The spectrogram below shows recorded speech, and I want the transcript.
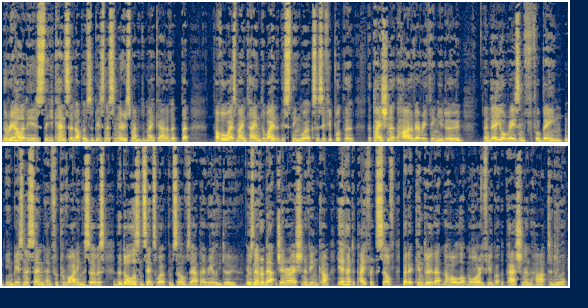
The reality is that you can set it up as a business and there is money to make out of it, but I've always maintained the way that this thing works is if you put the, the patient at the heart of everything you do, and they're your reason for being in business and, and for providing the service, the dollars and cents work themselves out. They really do. It was never about generation of income. Yeah, it had to pay for itself, but it can do that and a whole lot more if you've got the passion and the heart to do it.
